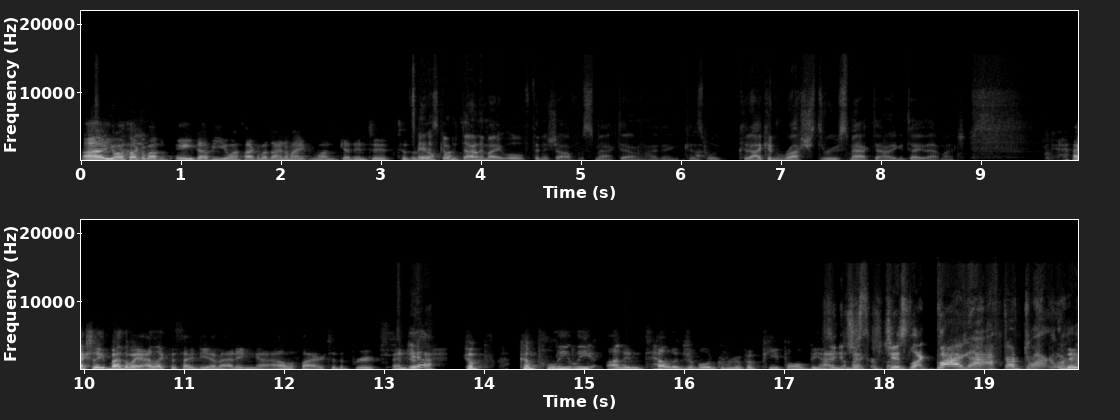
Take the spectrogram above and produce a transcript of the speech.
Uh, you want to talk about AEW? You want to talk about Dynamite? You want to get into to the Hey, real let's go to fun stuff? Dynamite. We'll finish off with SmackDown, I think, because we'll, I can rush through SmackDown. I can tell you that much. Actually, by the way, I like this idea of adding uh, Alba Fyre to the Brutes and just yeah, com- completely unintelligible group of people behind the just microphone. just like bang after They-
